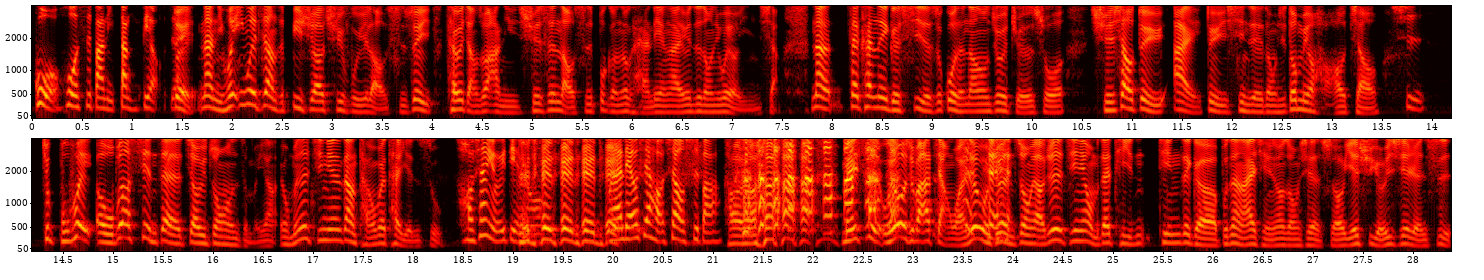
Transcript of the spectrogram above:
过，或是把你当掉，对，那你会因为这样子必须要屈服于老师，所以才会讲说啊，你学生老师不可能谈恋爱，因为这东西会有影响。那在看那个戏的时候过程当中，就会觉得说，学校对于爱、对于性这些东西都没有好好教，是。就不会呃，我不知道现在的教育状况是怎么样。我们是今天这样谈会不会太严肃？好像有一点、哦。对对对对对，我来聊些好笑是吧？好了，没事，我我就把它讲完，因为我觉得很重要。就是今天我们在听听这个不正常爱情研究中心的时候，也许有一些人是，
